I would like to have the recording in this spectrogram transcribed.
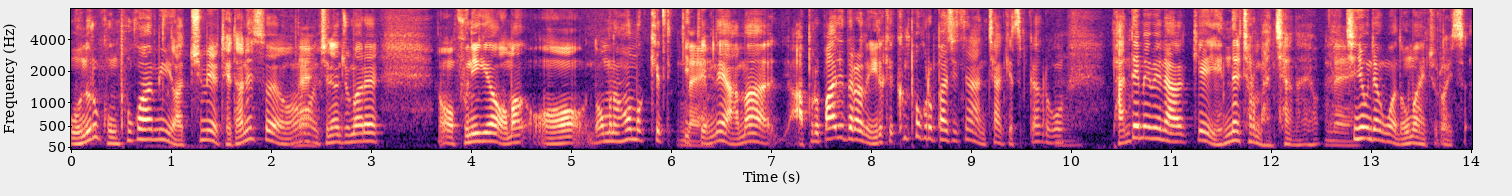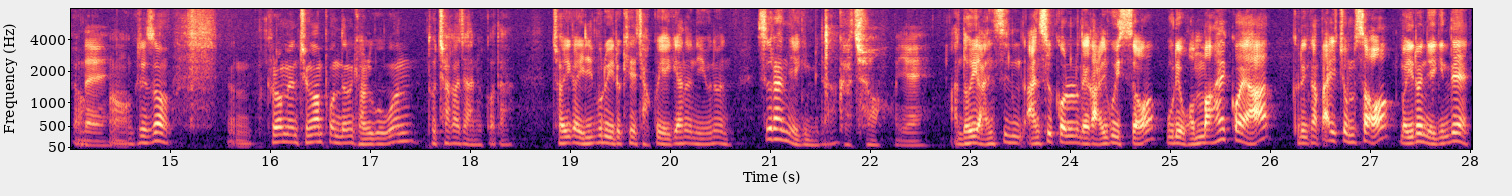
오늘은 공포감이 아침에 대단했어요. 네. 지난 주말에 어, 분위기가 어마, 어, 너무나 험악했기 네. 때문에 아마 앞으로 빠지더라도 이렇게 큰 폭으로 빠지지는 않지 않겠습니까? 그리고 반대 매매 나갈 게 옛날처럼 많지 않아요. 음. 네. 신용 잔고가 너무 많이 줄어 있어요. 네. 어, 그래서 음, 그러면 증환 펀드는 결국은 도착하지 않을 거다. 저희가 일부러 이렇게 자꾸 얘기하는 이유는 쓰라는 얘기입니다. 그렇죠. 예. 아, 너희 안 쓸 안 쓸 걸로 내가 알고 있어. 우리 원망할 거야. 그러니까 빨리 좀 써. 뭐 이런 얘기인데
